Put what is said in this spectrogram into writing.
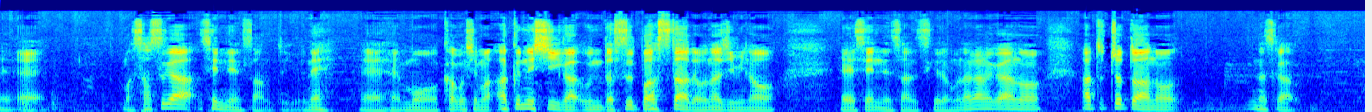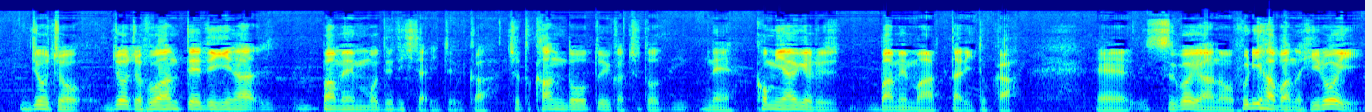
えーまあ、さすが千年さんというね、えーもう鹿児島アクネシーが生んだスーパースターでおなじみの、えー千年さんですけども、なかなかあの、あとちょっとあの、なんですか、情緒、情緒不安定的な場面も出てきたりというか、ちょっと感動というか、ちょっとね、込み上げる場面もあったりとか、えーすごいあの、振り幅の広い、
